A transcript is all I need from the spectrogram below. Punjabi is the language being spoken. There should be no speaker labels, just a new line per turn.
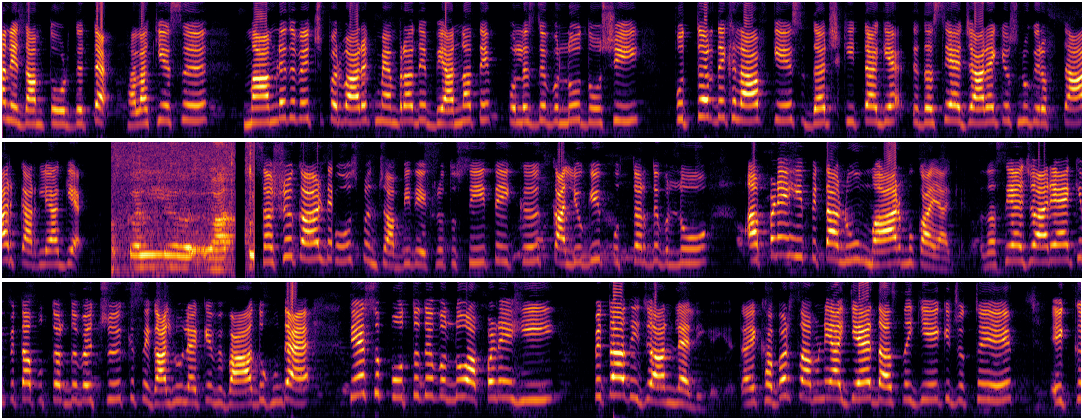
ਹਿੰਸਾ ਨੇ ਦਮ ਤੋੜ ਦਿੱਤਾ ਹਾਲਾਂਕਿ ਇਸ ਮਾਮਲੇ ਦੇ ਵਿੱਚ ਪਰਿਵਾਰਕ ਮੈਂਬਰਾਂ ਦੇ ਬਿਆਨਾਂ ਤੇ ਪੁਲਿਸ ਦੇ ਵੱਲੋਂ ਦੋਸ਼ੀ ਪੁੱਤਰ ਦੇ ਖਿਲਾਫ ਕੇਸ ਦਰਜ ਕੀਤਾ ਗਿਆ ਤੇ ਦੱਸਿਆ ਜਾ ਰਿਹਾ ਕਿ ਉਸ ਨੂੰ ਗ੍ਰਿਫਤਾਰ ਕਰ ਲਿਆ ਗਿਆ ਕੱਲ ਪੋਸਟ ਪੰਜਾਬੀ ਦੇਖ ਰਹੇ ਤੁਸੀਂ ਤੇ ਇੱਕ ਕਾਲਯੁਗੀ ਪੁੱਤਰ ਦੇ ਵੱਲੋਂ ਆਪਣੇ ਹੀ ਪਿਤਾ ਨੂੰ ਮਾਰ ਮੁਕਾਇਆ ਗਿਆ ਦੱਸਿਆ ਜਾ ਰਿਹਾ ਹੈ ਕਿ ਪਿਤਾ ਪੁੱਤਰ ਦੇ ਵਿੱਚ ਕਿਸੇ ਗੱਲ ਨੂੰ ਲੈ ਕੇ ਵਿਵਾਦ ਹੁੰਦਾ ਹੈ ਤੇ ਇਸ ਪੁੱਤ ਦੇ ਵੱਲੋਂ ਆਪਣੇ ਹੀ ਪਿਤਾ ਦੀ ਜਾਨ ਲੈ ਲਈ ਗਈ ਹੈ। ਤਾਂ ਇਹ ਖਬਰ ਸਾਹਮਣੇ ਆਈ ਹੈ। ਦੱਸ ਦਈਏ ਕਿ ਜਿੱਥੇ ਇੱਕ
